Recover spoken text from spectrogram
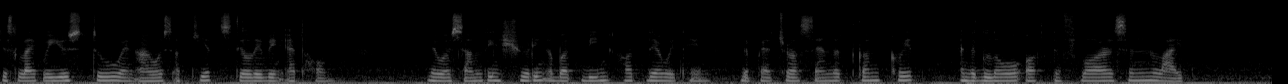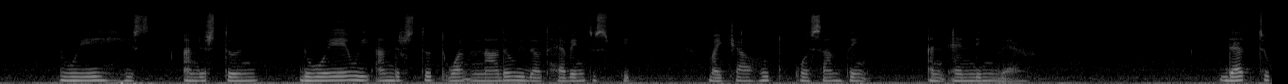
just like we used to when I was a kid still living at home. There was something shooting about being out there with him, the petrol sanded concrete and the glow of the fluorescent light. The way he understood, the way we understood one another without having to speak. My childhood was something unending there. Dad took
